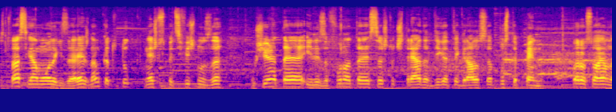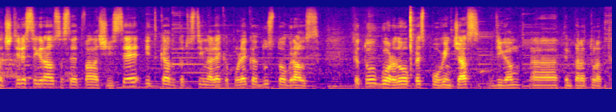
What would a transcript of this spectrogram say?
Затова сега мога да ги зареждам, като тук нещо специфично за пушилната или за фурната е също, че трябва да вдигате градуса постепенно. Първо слагам на 40 градуса, след това на 60 и така докато стигна лека по лека до 100 градуса. Като горе-долу през половин час вдигам температурата.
